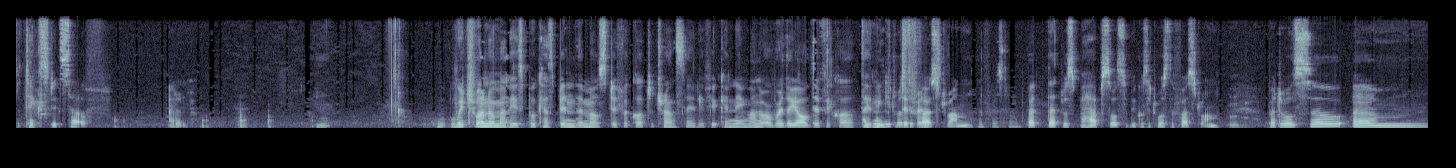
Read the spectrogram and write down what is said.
the text itself. I don't know. Which one of Marie's book has been the most difficult to translate, if you can name one, or were they all difficult? I think it was the first one, The first one. but that was perhaps also because it was the first one. But also, um,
